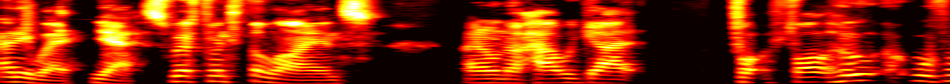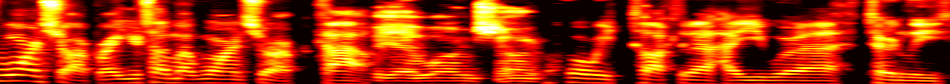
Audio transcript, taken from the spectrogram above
Anyway, yeah, Swift went to the Lions. I don't know how we got. Fa- fa- who with Warren Sharp, right? You're talking about Warren Sharp, Kyle. Oh, yeah, Warren Sharp. Before we talked about how you were uh, totally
